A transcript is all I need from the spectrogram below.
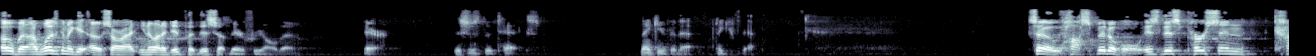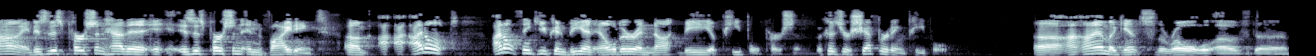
Oh, but I was going to get. Oh, sorry. You know what? I did put this up there for y'all though. There. This is the text. Thank you for that. Thank you for that. So, hospitable. Is this person kind? Is this person have a, is this person inviting? Um, I, I don't I don't think you can be an elder and not be a people person because you're shepherding people. Uh, I, I am against the role of the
